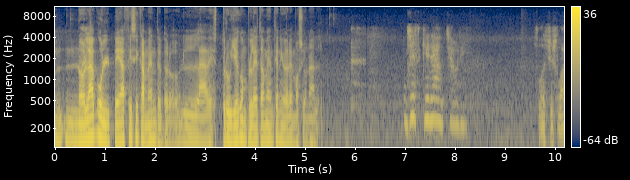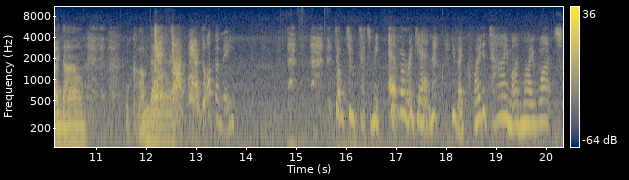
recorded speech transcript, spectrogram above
no la golpea físicamente, pero la destruye completamente a nivel emocional. Just get out, Tony. So let's just lie down. We'll calm down. Get your hands off of me! Don't you touch me ever again. You've had quite a time on my watch.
